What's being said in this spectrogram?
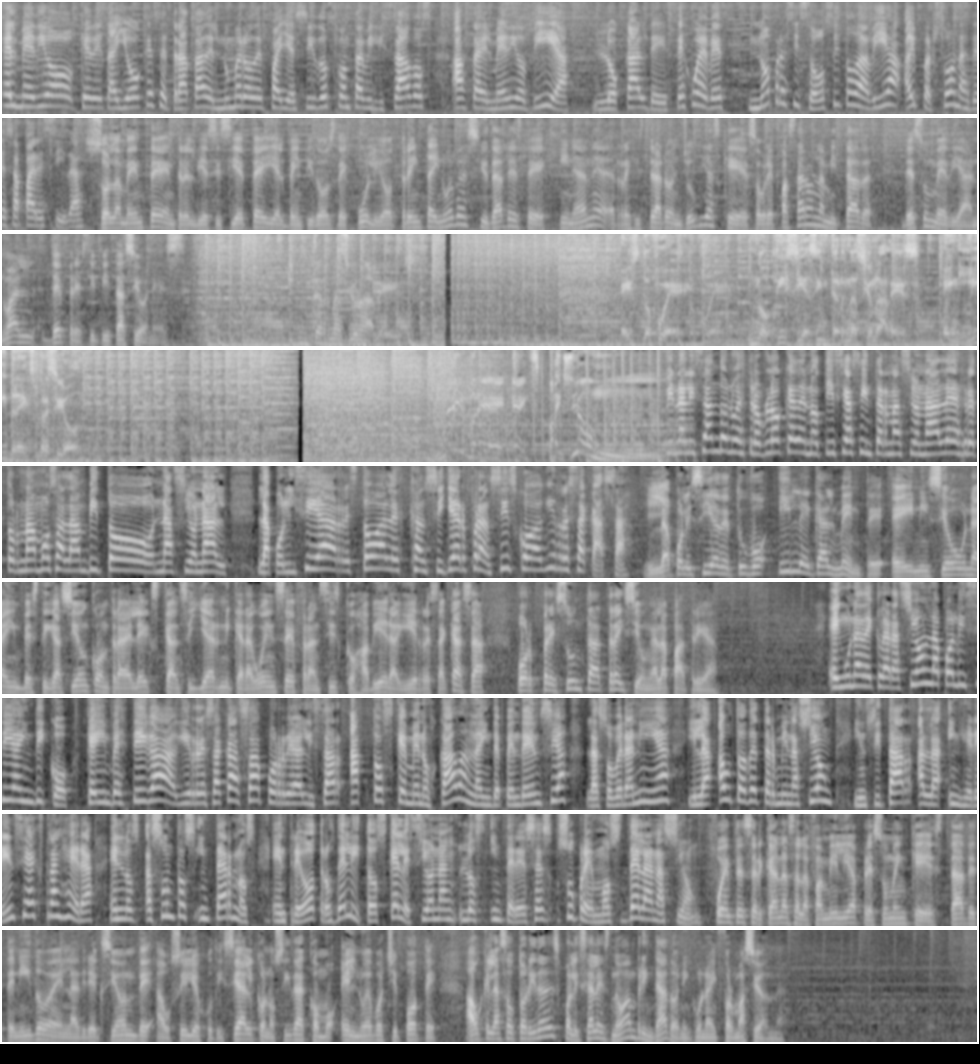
El medio que detalló que se trata del número de fallecidos contabilizados hasta el mediodía local de este jueves no precisó si todavía hay personas desaparecidas. Solamente entre el 17 y el 22 de julio, 39 ciudades de Jinan registraron lluvias que sobrepasaron la mitad de su media anual de precipitaciones. Internacionales. Esto fue Noticias Internacionales en Libre Expresión. Libre Expresión. Finalizando nuestro bloque de noticias internacionales, retornamos al ámbito nacional. La policía arrestó al ex canciller Francisco Aguirre Sacasa. La policía detuvo ilegalmente e inició una investigación contra el ex canciller nicaragüense Francisco Javier Aguirre Sacasa por presunta traición a la patria. En una declaración, la policía indicó que investiga a Aguirre Sacasa por realizar actos que menoscaban la independencia, la soberanía y la autodeterminación, incitar a la injerencia extranjera en los asuntos internos, entre otros delitos que lesionan los intereses supremos de la nación. Fuentes cercanas a la familia presumen que está detenido en la dirección de auxilio judicial conocida como el Nuevo Chipote, aunque las autoridades policiales no han brindado ninguna información.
